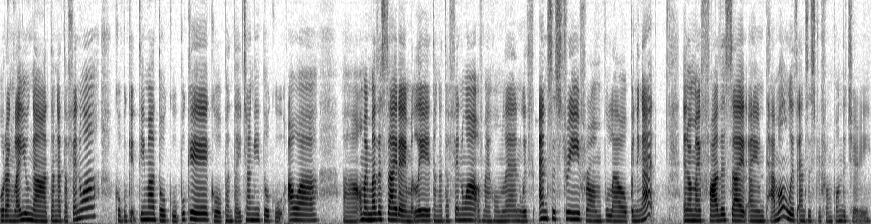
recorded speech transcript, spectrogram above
orang layu ngā tangata whenua, ko Bukit Timah tōku puke, ko Pantai Changi tōku awa. Uh, on my mother's side, I am Malay tangata whenua of my homeland with ancestry from Pulau Penyengat. And on my father's side, I am Tamil with ancestry from Pondicherry.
